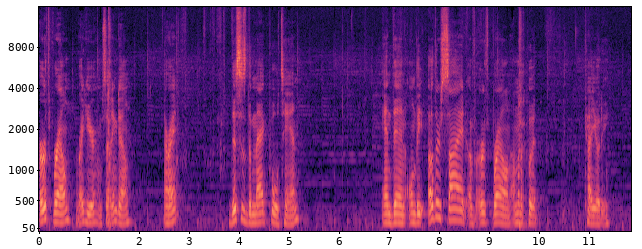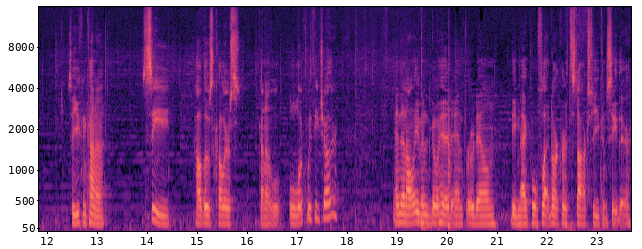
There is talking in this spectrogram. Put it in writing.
earth brown right here. I'm setting down. All right. This is the Magpul tan. And then on the other side of Earth Brown, I'm going to put Coyote. So you can kind of see how those colors kind of look with each other. And then I'll even go ahead and throw down the Magpul Flat Dark Earth stock so you can see there.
